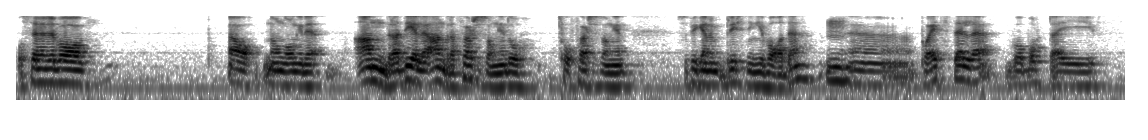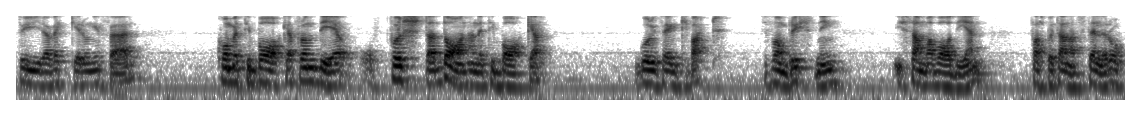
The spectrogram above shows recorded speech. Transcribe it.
Och sen när det var ja, någon gång i den andra delen, andra försäsongen då, på försäsongen, så fick han en bristning i vaden. Mm. Eh, på ett ställe, var borta i fyra veckor ungefär. Kommer tillbaka från det och första dagen han är tillbaka, går ungefär en kvart, så får han bristning i samma vad igen. Fast på ett annat ställe då.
